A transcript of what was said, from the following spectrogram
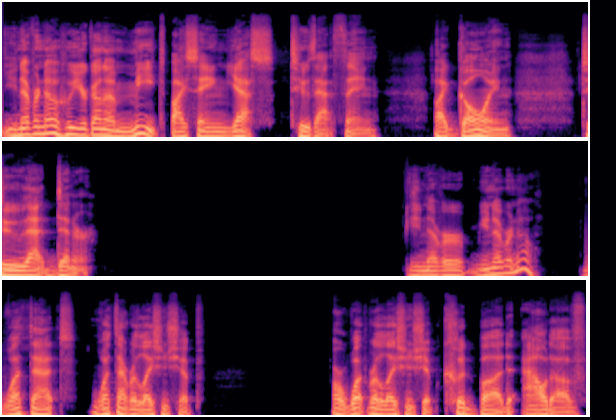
You never know who you're going to meet by saying yes to that thing by going to that dinner. You never you never know what that what that relationship or what relationship could bud out of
